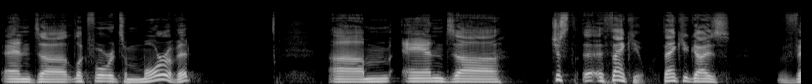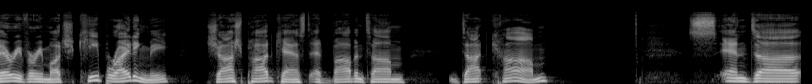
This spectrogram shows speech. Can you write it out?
and uh, look forward to more of it. Um, and uh, just uh, thank you, thank you guys very very much. Keep writing me Josh Podcast at bobandtom.com. And uh,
